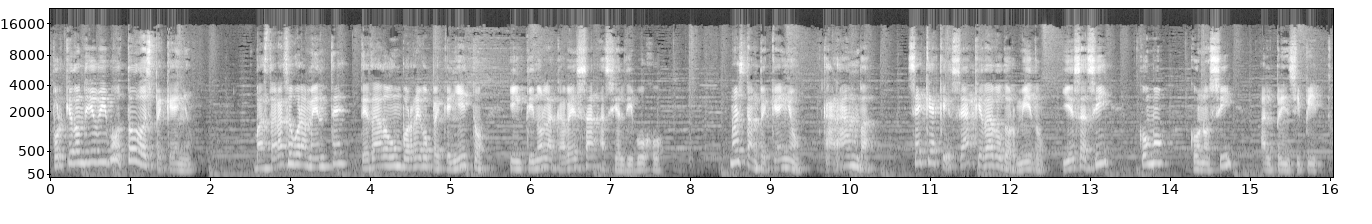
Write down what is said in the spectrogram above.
Porque donde yo vivo todo es pequeño. Bastará seguramente, te he dado un borrego pequeñito, inclinó la cabeza hacia el dibujo. No es tan pequeño, caramba. Sé que se ha quedado dormido, y es así como conocí al principito.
